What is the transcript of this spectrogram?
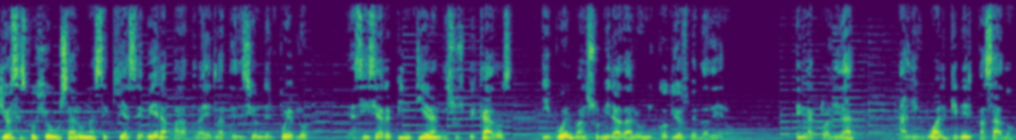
Dios escogió usar una sequía severa para atraer la atención del pueblo y así se arrepintieran de sus pecados y vuelvan su mirada al único Dios verdadero. En la actualidad, al igual que en el pasado,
